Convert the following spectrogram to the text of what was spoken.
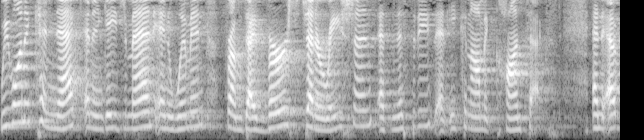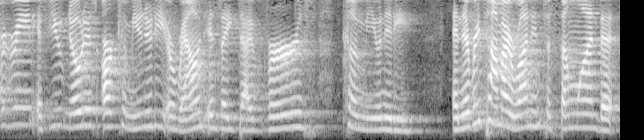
We want to connect and engage men and women from diverse generations, ethnicities, and economic context. And Evergreen, if you've noticed, our community around is a diverse community. And every time I run into someone that,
